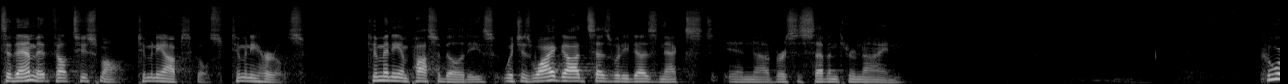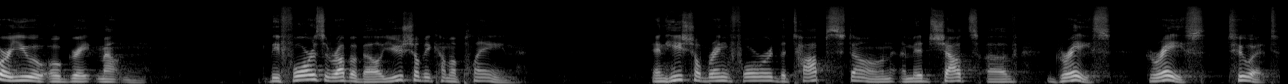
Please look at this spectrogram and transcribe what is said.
to them, it felt too small, too many obstacles, too many hurdles, too many impossibilities, which is why God says what he does next in uh, verses 7 through 9. Who are you, O great mountain? Before Zerubbabel, you shall become a plain, and he shall bring forward the top stone amid shouts of grace, grace to it.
